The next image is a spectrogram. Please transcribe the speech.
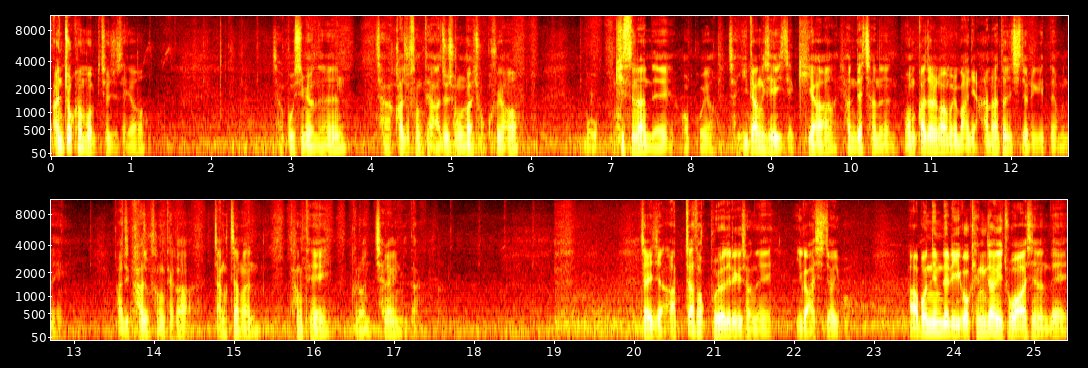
안쪽 한번 비춰주세요. 자 보시면은 자 가죽 상태 아주 정말 좋고요. 뭐 기스난 데 없고요. 자 이 당시에 이제 기아 현대차는 원가 절감을 많이 안 하던 시절이기 때문에 아직 가죽 상태가 짱짱한 상태의 그런 차량입니다. 자 이제 앞좌석 보여드리기 전에 이거 아시죠 이거 아버님들이 이거 굉장히 좋아하시는데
